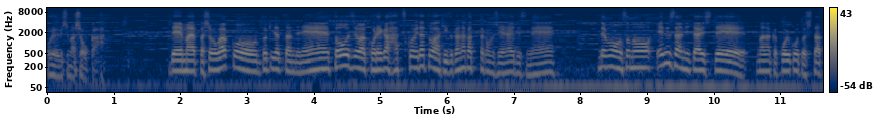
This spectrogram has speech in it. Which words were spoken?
お呼びしましょうか。で、まあやっぱ小学校の時だったんでね、当時はこれが初恋だとは気づかなかったかもしれないですね。でも、その N さんに対して、まあなんかこういうことしたっ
